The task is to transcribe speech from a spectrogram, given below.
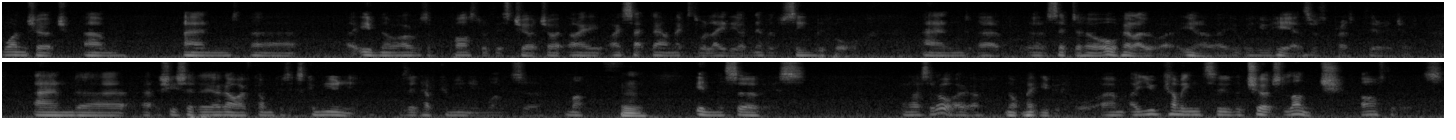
one church, um, and uh, even though I was a pastor of this church, I, I, I sat down next to a lady I'd never seen before, and uh, uh, said to her, "Oh, hello. Uh, you know, are you here?" This was a Presbyterian church, and uh, uh, she said, "Yeah, no, I've come because it's communion, because they'd have communion once a month." Mm. in the service. And I said, Oh, I, I've not met you before. Um, are you coming to the church lunch afterwards?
